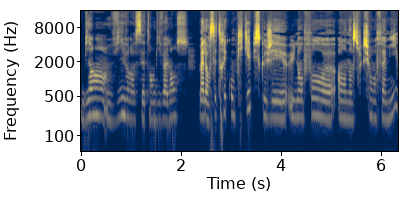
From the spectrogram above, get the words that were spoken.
bien vivre cette ambivalence? Alors c'est très compliqué puisque j'ai une enfant euh, en instruction en famille.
